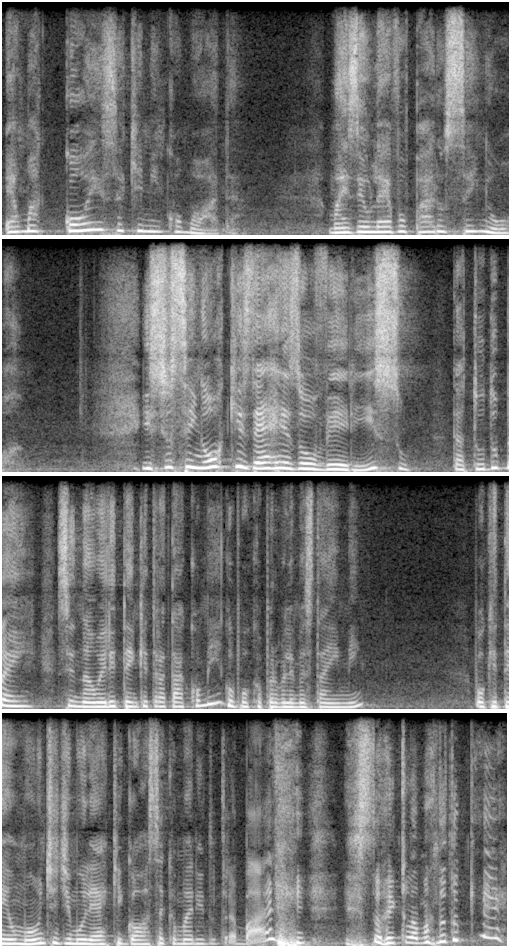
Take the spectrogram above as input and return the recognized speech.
É uma coisa que me incomoda, mas eu levo para o Senhor. E se o Senhor quiser resolver isso, tá tudo bem. Senão ele tem que tratar comigo, porque o problema está em mim. Porque tem um monte de mulher que gosta que o marido trabalhe. estou reclamando do quê?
